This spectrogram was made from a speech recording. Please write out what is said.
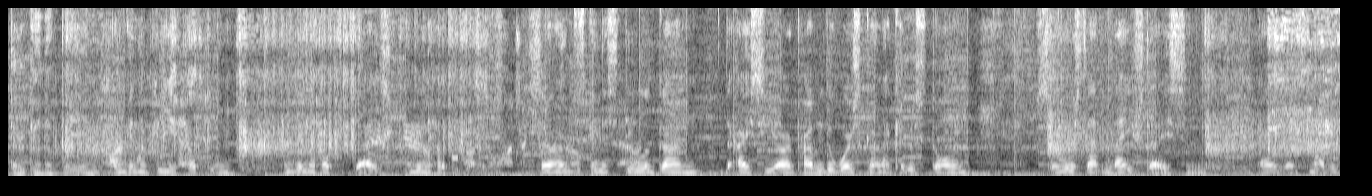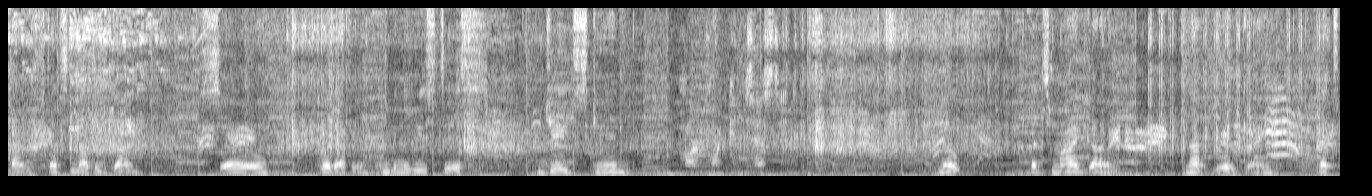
They're gonna win. I'm gonna be helping. I'm gonna help you guys. I'm gonna help you guys. So I'm just gonna steal a gun, the ICR, probably the worst gun I could have stolen. So where's that knife dice? And uh, that's not a knife. That's another gun. So whatever. I'm gonna use this jade skin. Hardpoint contested. Nope. That's my gun, not your gun. That's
